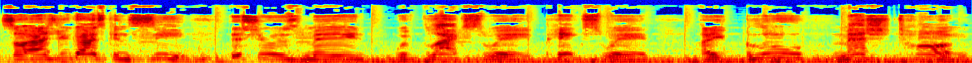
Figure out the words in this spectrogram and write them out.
So as you guys can see, this shoe is made with black suede, pink suede, a blue mesh tongue,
